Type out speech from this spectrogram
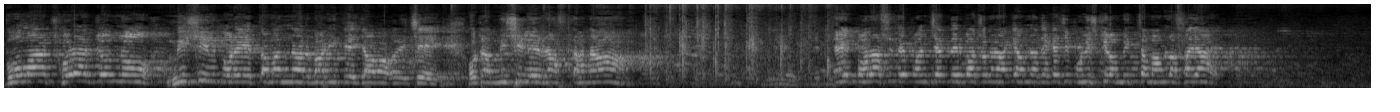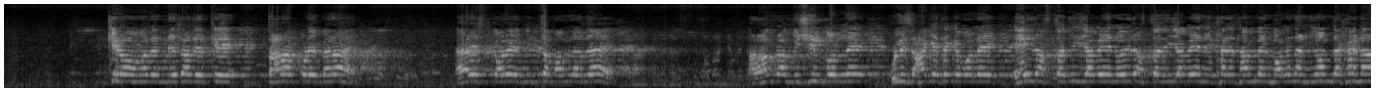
বোমা ছোড়ার জন্য মিছিল করে তামান্নার বাড়িতে যাওয়া হয়েছে। ওটা মিছিলের রাস্তা না। এই পলাশিতে পঞ্চায়েত নির্বাচনের আগে আমরা দেখেছি পুলিশ কিরম মিথ্যা মামলা সাজায়। কিরম আমাদের নেতাদেরকে তাড়া করে বেড়ায়। অ্যারেস্ট করে, মিথ্যা মামলা দেয়। আর আমরা মিছিল করলে পুলিশ আগে থেকে বলে, এই রাস্তা দিয়ে যাবেন, ওই রাস্তা দিয়ে যাবেন, এখানে থামবেন। বলে না, নিয়ম দেখায় না।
